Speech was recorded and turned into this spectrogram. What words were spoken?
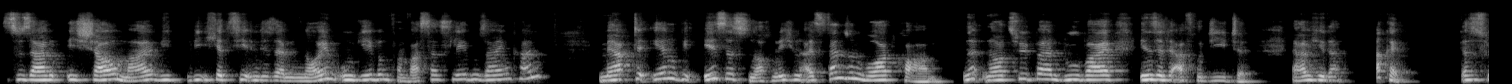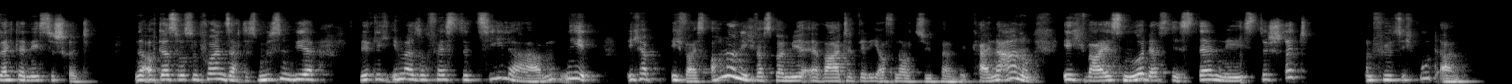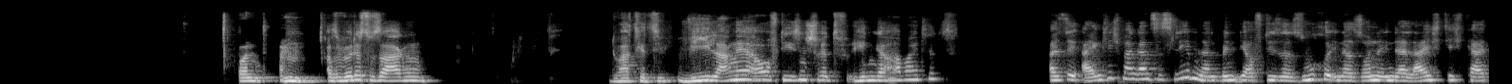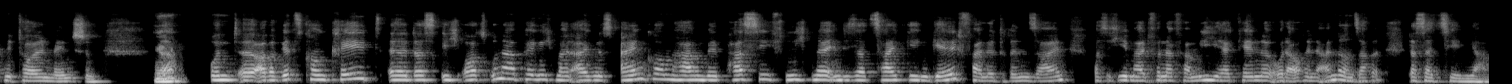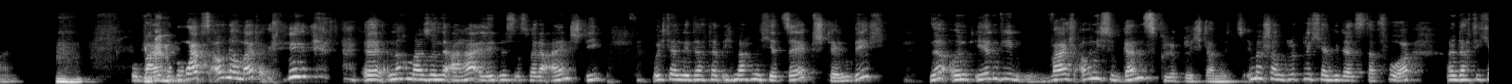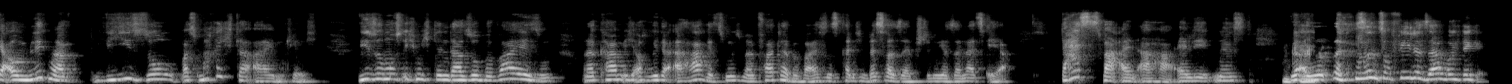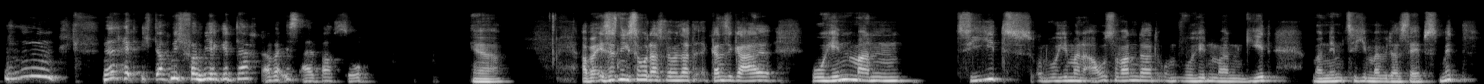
zu sagen, ich schaue mal, wie, wie ich jetzt hier in dieser neuen Umgebung vom Wassersleben sein kann. Merkte, irgendwie ist es noch nicht. Und als dann so ein Wort kam, ne, Nordzypern, Dubai, Insel der Aphrodite, da habe ich gedacht, okay, das ist vielleicht der nächste Schritt. Ne, auch das, was du vorhin sagtest, müssen wir wirklich immer so feste Ziele haben? Nee, ich, hab, ich weiß auch noch nicht, was bei mir erwartet, wenn ich auf Nordzypern bin. Keine Ahnung. Ich weiß nur, das ist der nächste Schritt und fühlt sich gut an. Und also würdest du sagen, du hast jetzt wie lange auf diesen Schritt hingearbeitet? Also eigentlich mein ganzes Leben lang bin ich auf dieser Suche in der Sonne, in der Leichtigkeit mit tollen Menschen. Ja. ja? Und äh, aber jetzt konkret, äh, dass ich ortsunabhängig mein eigenes Einkommen haben will, passiv nicht mehr in dieser Zeit gegen Geldfalle drin sein, was ich eben halt von der Familie her kenne oder auch in der anderen Sache, das seit zehn Jahren. Mhm. Wobei, da gab es auch nochmal äh, noch so ein Aha-Erlebnis, das war der Einstieg, wo ich dann gedacht habe, ich mache mich jetzt selbstständig Ne? Und irgendwie war ich auch nicht so ganz glücklich damit. Immer schon glücklicher wie das davor. Und dann dachte ich, ja, Augenblick mal, wieso, was mache ich da eigentlich? Wieso muss ich mich denn da so beweisen? Und dann kam ich auch wieder, aha, jetzt muss ich meinem Vater beweisen, sonst kann ich ein besserer Selbstständiger sein als er. Das war ein Aha-Erlebnis. Okay. Also, das sind so viele Sachen, wo ich denke, mm, ne, hätte ich doch nicht von mir gedacht, aber ist einfach so. Ja. Aber ist es nicht so, dass wenn man sagt, ganz egal, wohin man zieht und wohin man auswandert und wohin man geht, man nimmt sich immer wieder selbst mit.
